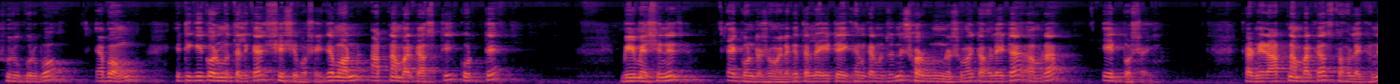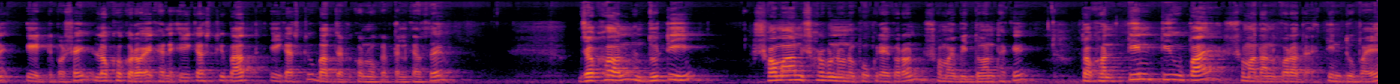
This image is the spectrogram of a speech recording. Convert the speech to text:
শুরু করব এবং এটিকে কর্মতালিকায় শেষে বসাই। যেমন আট নাম্বার কাজটি করতে বি মেশিনের এক ঘণ্টা সময় লাগে, তাহলে এটা এখানকার জন্য সর্বনিম্ন সময়, তাহলে এটা আমরা এইট বসাই। কারণ এর আট নাম্বার কাজ, তাহলে এখানে এইট বসাই। লক্ষ্য করো, এখানে এই কাজটি বাদ, এই কাজটিও বাদ যাবে কর্মকর্তার কাছে যখন দুটি সমান সর্বনিম্ন প্রক্রিয়াকরণ সময় বিদ্যমান থাকে তখন তিনটি উপায় সমাধান করা যায়। তিনটি উপায়ে।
